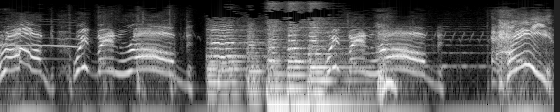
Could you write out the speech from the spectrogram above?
Robbed! We've been robbed! We've been robbed! Hey,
